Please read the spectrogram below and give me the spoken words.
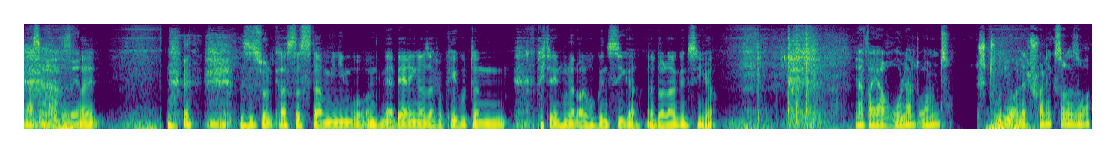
Ja, hast du auch gesehen. Weil, es ist schon krass, dass da Minimo und Beringer sagt, okay, gut, dann kriegt er den 100 Euro günstiger, äh, Dollar günstiger. Ja, war ja Roland und Studio Electronics oder so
